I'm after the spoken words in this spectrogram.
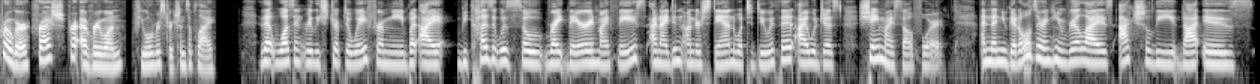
Kroger, fresh for everyone. Fuel restrictions apply that wasn't really stripped away from me, but I, because it was so right there in my face and I didn't understand what to do with it, I would just shame myself for it. And then you get older and you realize actually that is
